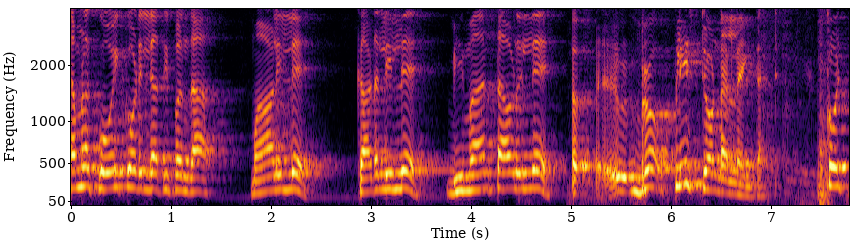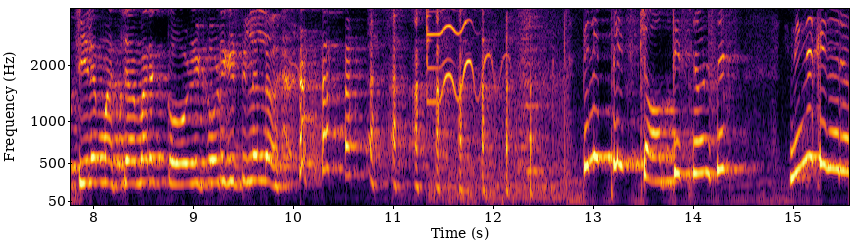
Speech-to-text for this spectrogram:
നമ്മളെ കോഴിക്കോട് ഇല്ലാത്ത ഇപ്പം എന്താ? മാളില്ലേ? കടലില്ലേ? വിമാനത്താവളില്ലേ? Bro please don't like that കൊച്ചിയിലെ മച്ചാമാരെ കോഴിക്കോട് കിട്ടില്ലല്ലോ. പ്ലീസ് സ്റ്റോപ്പ് ദിസ് നോൺസെൻസ് നിങ്ങൾക്ക് ഇതൊരു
